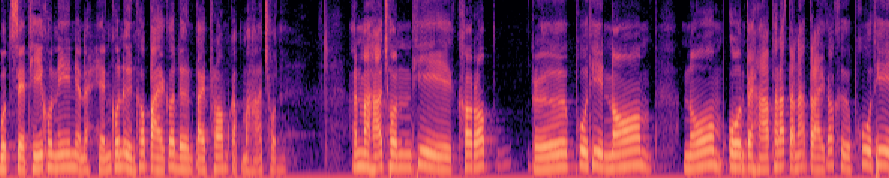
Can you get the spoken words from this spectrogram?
บุตรเศรษฐีคนนี้เนี่ยนะเห็นคนอื่นเข้าไปก็เดินไปพร้อมกับมหาชน อันมหาชนที่เคารพหรือผู้ที่น้อมโน้มโอนไปหาพระรัตนตรัยก็คือผู้ที่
